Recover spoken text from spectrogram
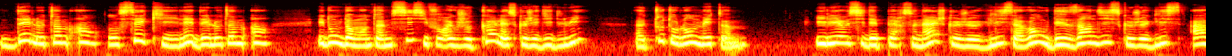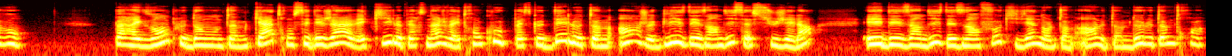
dès le tome 1. On sait qui il est dès le tome 1. Et donc dans mon tome 6, il faudra que je colle à ce que j'ai dit de lui euh, tout au long de mes tomes. Il y a aussi des personnages que je glisse avant ou des indices que je glisse avant. Par exemple, dans mon tome 4, on sait déjà avec qui le personnage va être en couple, parce que dès le tome 1, je glisse des indices à ce sujet-là, et des indices, des infos qui viennent dans le tome 1, le tome 2, le tome 3.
